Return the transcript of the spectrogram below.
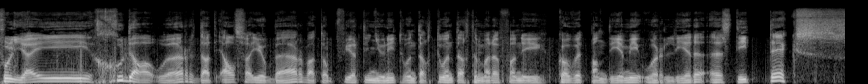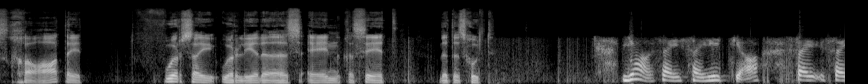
Voel jy goed daaroor dat Elsa Joubert wat op 14 Junie 2020 te midde van die COVID pandemie oorlede is, die teks gehad het voor sy oorlede is en gesê het dit is goed. Ja, sy sy het ja, sy sy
